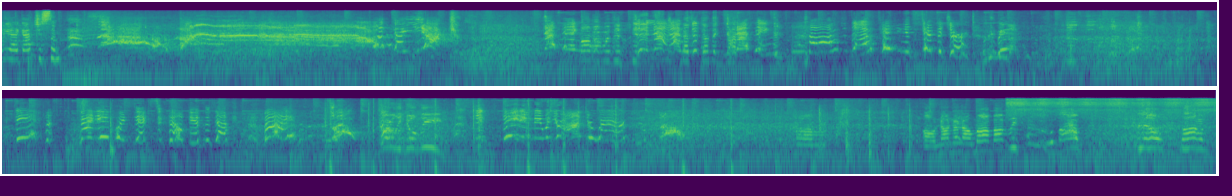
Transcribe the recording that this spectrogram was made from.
ready, I got you some. What the yuck! Nothing! Mom, I wasn't. No, I was Nothing. nothing. Oh, I was, just, I was taking its temperature. What do you mean? See? 98.6. Healthy as a duck. Bye. Oh, Carly, don't leave. it's dating me with your underwear. Oh. Um. Oh no no no, mom, mom, please. Oh, no, mom.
